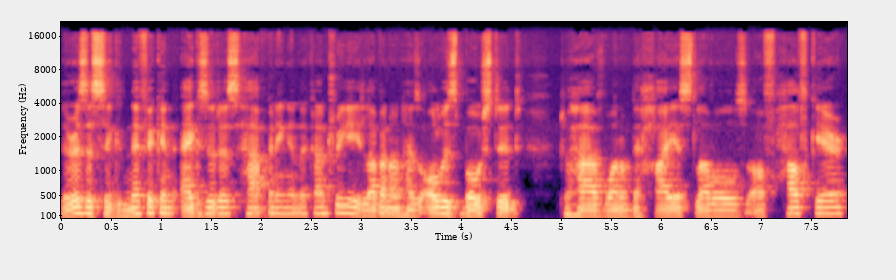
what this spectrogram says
there is a significant exodus happening in the country. Lebanon has always boasted to have one of the highest levels of healthcare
